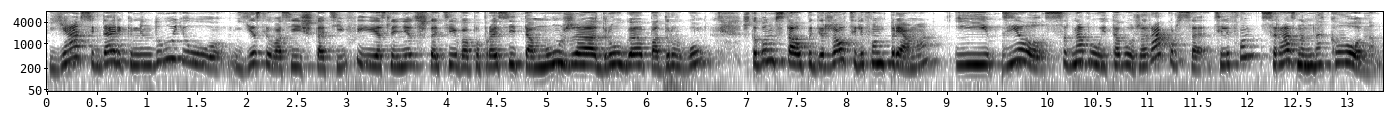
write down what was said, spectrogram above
Я всегда рекомендую, если у вас есть есть штатив, и если нет штатива, попросить там мужа, друга, подругу, чтобы он встал, подержал телефон прямо и делал с одного и того же ракурса телефон с разным наклоном,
